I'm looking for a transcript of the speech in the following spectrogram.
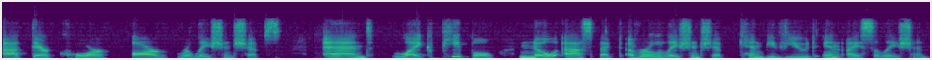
at their core are relationships. And like people, no aspect of a relationship can be viewed in isolation.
